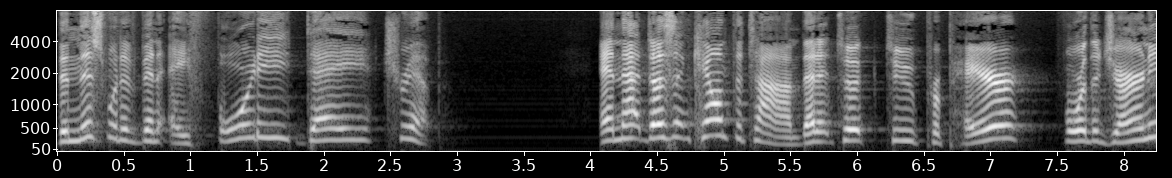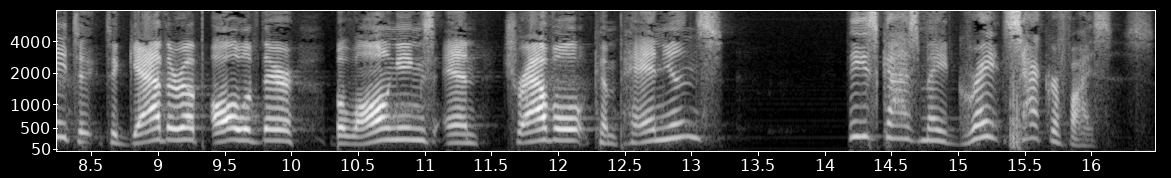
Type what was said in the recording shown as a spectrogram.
then this would have been a 40 day trip. And that doesn't count the time that it took to prepare for the journey, to, to gather up all of their belongings and travel companions. These guys made great sacrifices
